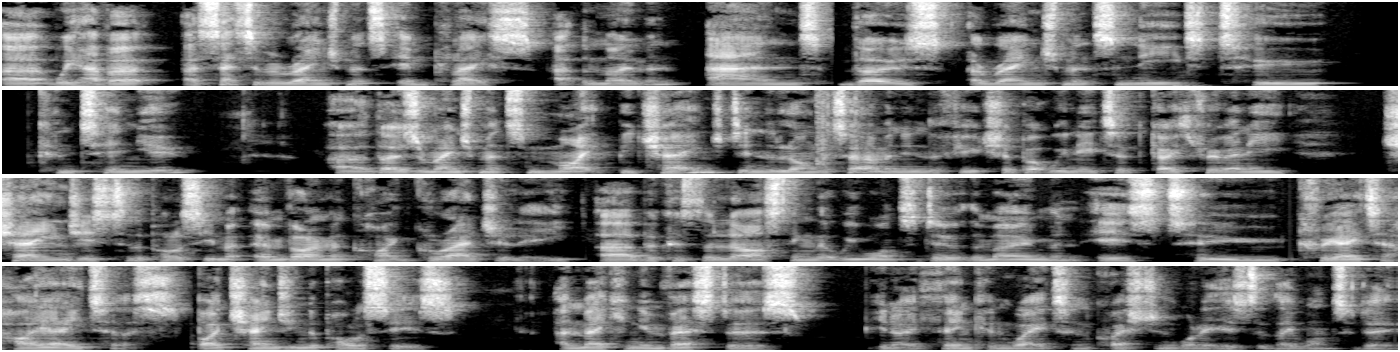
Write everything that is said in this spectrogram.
Uh, we have a, a, set of arrangements in place at the moment, and those arrangements need to continue. Uh, those arrangements might be changed in the longer term and in the future, but we need to go through any changes to the policy environment quite gradually uh, because the last thing that we want to do at the moment is to create a hiatus by changing the policies and making investors you know, think and wait and question what it is that they want to do.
